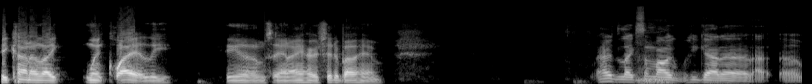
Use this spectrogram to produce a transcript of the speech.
he kind of like went quietly. You know what I'm saying? I ain't heard shit about him. I heard like somebody he got a, a,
